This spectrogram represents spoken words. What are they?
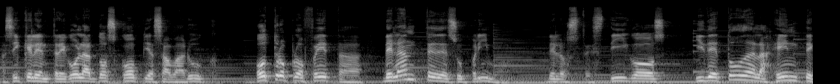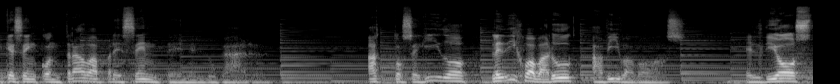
Así que le entregó las dos copias a Baruch, otro profeta, delante de su primo, de los testigos y de toda la gente que se encontraba presente en el lugar. Acto seguido le dijo a Baruch a viva voz, el Dios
